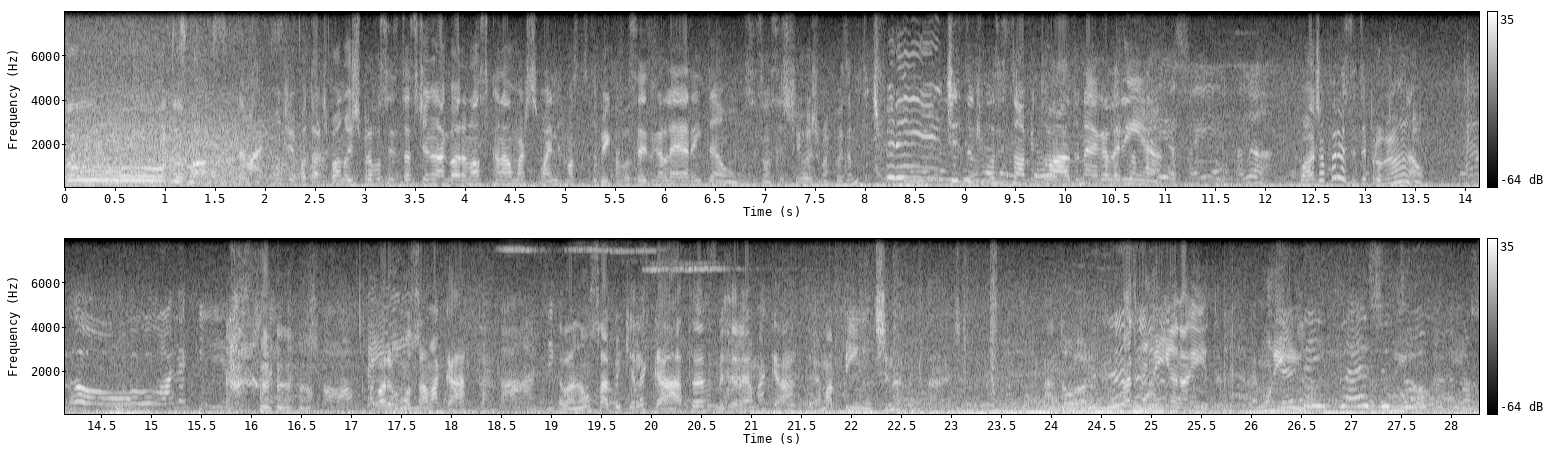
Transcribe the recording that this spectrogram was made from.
todos nós. Até mais. Bom dia, boa tarde, boa noite para vocês que estão assistindo agora o nosso canal Márcio Wine House. Tudo bem com vocês, galera? Então, vocês vão assistir hoje uma coisa muito diferente do que vocês estão habituados, né, galerinha? aí, falando? Pode aparecer, não tem problema não. Hello, olha aqui. Agora eu vou mostrar uma gata. Básico. Ela não sabe que ela é gata, mas ela é uma gata. É uma bint, na verdade. Adoro. Faz morrinha, Ana Rita. É morrinho. Tem flash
